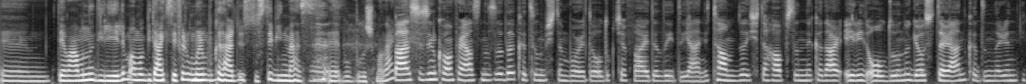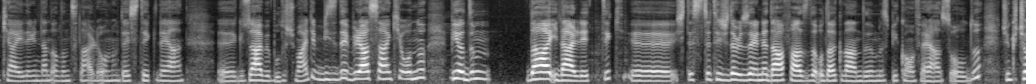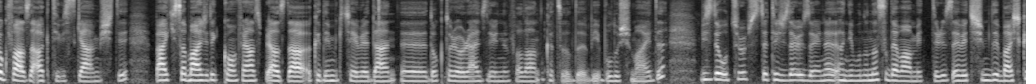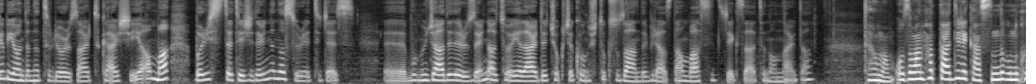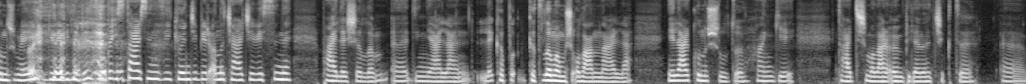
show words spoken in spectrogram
E, devamını dileyelim ama bir dahaki sefer umarım bu kadar da üst üste binmez e, bu buluşmalar. Ben sizin konferansınıza da katılmıştım bu arada oldukça faydalıydı. Yani tam da işte hafızanın ne kadar eril olduğunu gösteren kadınların hikayelerinden alıntılarla onu destekleyen e, güzel bir buluşmaydı. Biz de biraz sanki onu bir adım daha ilerlettik. Ee, işte stratejiler üzerine daha fazla odaklandığımız bir konferans oldu. Çünkü çok fazla aktivist gelmişti. Belki Sabancı'daki konferans biraz daha akademik çevreden e, doktor öğrencilerinin falan katıldığı bir buluşmaydı. Biz de oturup stratejiler üzerine hani bunu nasıl devam ettiririz? Evet şimdi başka bir yönden hatırlıyoruz artık her şeyi ama barış stratejilerini nasıl üreteceğiz? E, bu mücadeleler üzerine atölyelerde çokça konuştuk. Suzan da birazdan bahsedecek zaten onlardan. Tamam o zaman hatta direkt aslında bunu konuşmaya girebiliriz. ya da isterseniz ilk önce bir ana çerçevesini paylaşalım e, dinleyenlerle, katılamamış olanlarla. Neler konuşuldu, hangi tartışmalar ön plana çıktı? E,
